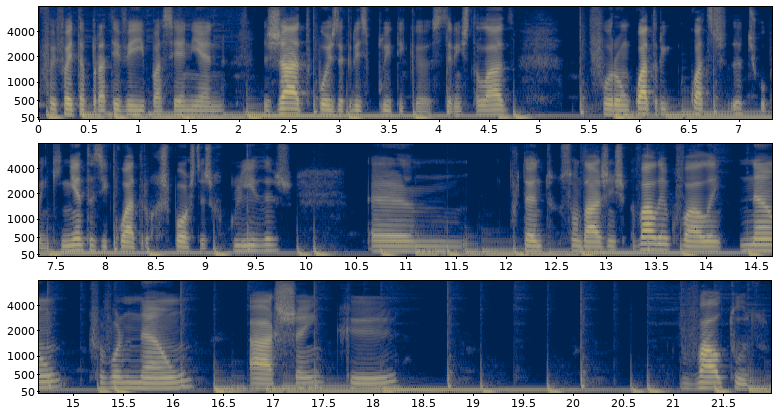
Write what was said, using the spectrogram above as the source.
foi feita para a TVI e para a CNN já depois da crise política se ter instalado. Foram quatro, quatro, desculpem, 504 respostas recolhidas. Um, portanto, sondagens valem o que valem. Não, por favor, não achem que vale tudo.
